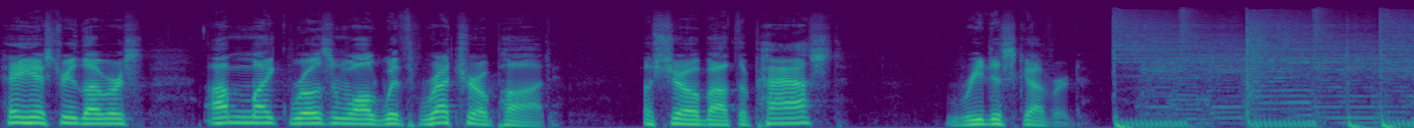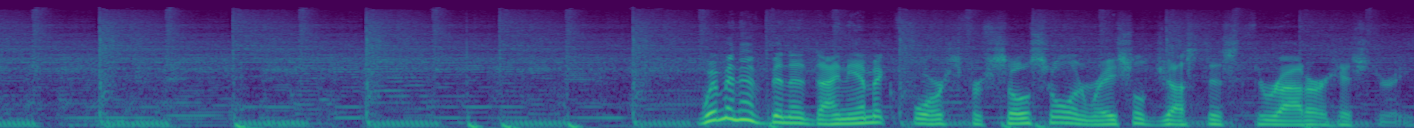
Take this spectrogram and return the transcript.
Hey, history lovers. I'm Mike Rosenwald with Retropod, a show about the past rediscovered. Women have been a dynamic force for social and racial justice throughout our history.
